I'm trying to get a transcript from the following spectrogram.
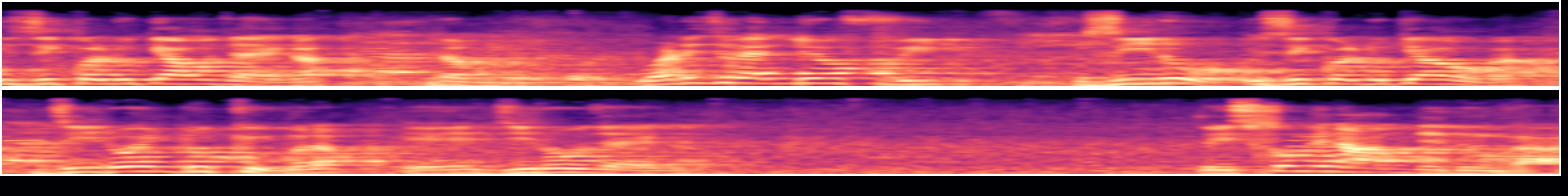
is equal to क्या हो जाएगा? W what is value of V zero is equal to क्या होगा? ज़ीरो इंटू क्यू मतलब ए ज़ीरो हो जाएगा. तो इसको मैं नाम दे दूँगा.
